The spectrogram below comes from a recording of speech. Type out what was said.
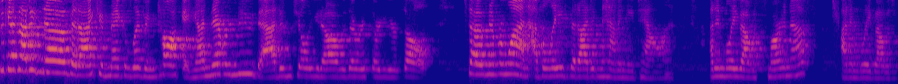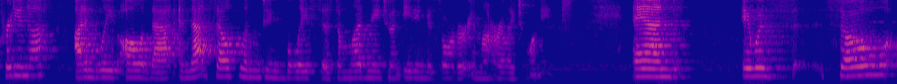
because I didn't know that I could make a living talking. I never knew that until, you know, I was over 30 years old. So, number one, I believed that I didn't have any talent. I didn't believe I was smart enough. I didn't believe I was pretty enough. I didn't believe all of that. And that self limiting belief system led me to an eating disorder in my early 20s. And it was so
